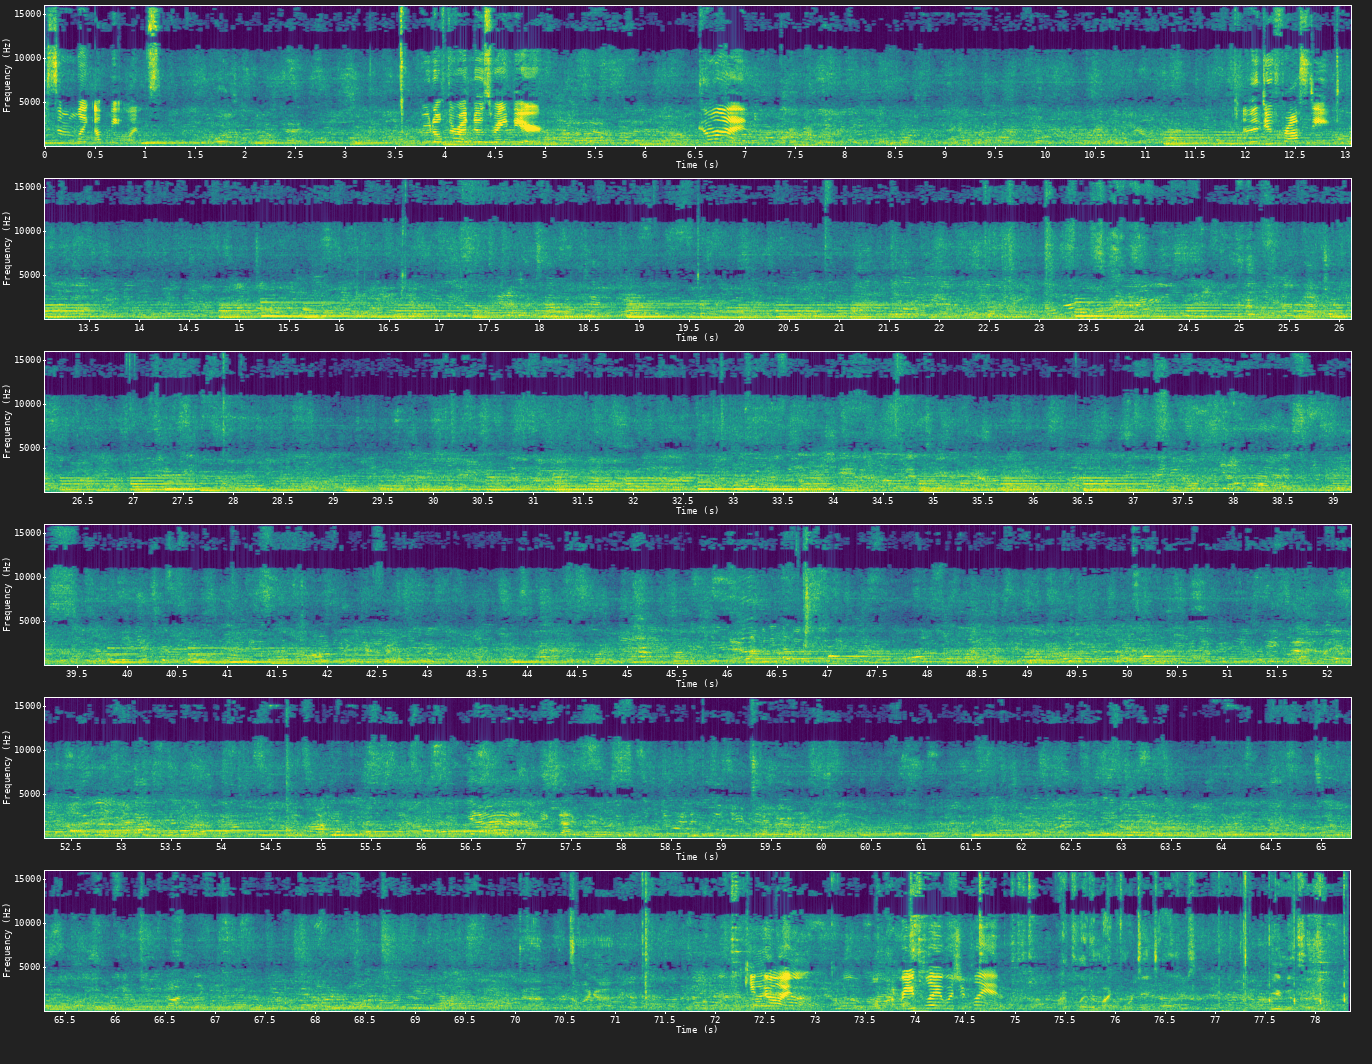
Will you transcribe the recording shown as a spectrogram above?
play some like upbeat ones. Rudolph the Red-Nosed Reindeer. Come on. And then do Frosty.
